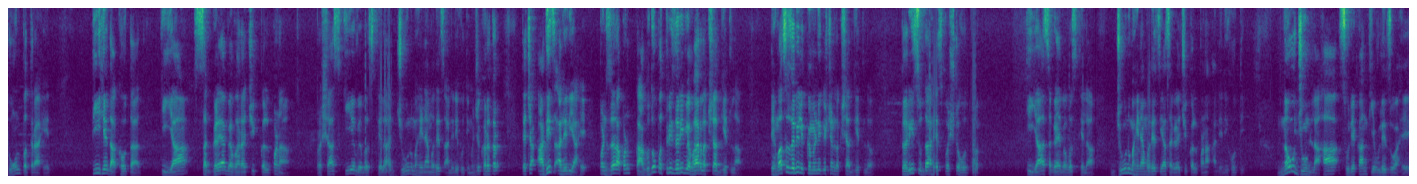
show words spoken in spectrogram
दोन पत्रं आहेत ती हे दाखवतात की या सगळ्या व्यवहाराची कल्पना प्रशासकीय व्यवस्थेला जून महिन्यामध्येच आलेली होती. म्हणजे खरं तर त्याच्या आधीच आलेली आहे पण जर आपण कागदोपत्री जरी व्यवहार लक्षात घेतला तेव्हाचं जरी कम्युनिकेशन लक्षात घेतलं तरीसुद्धा हे स्पष्ट होतं की या सगळ्या व्यवस्थेला जून महिन्यामध्येच या सगळ्याची कल्पना आलेली होती. नऊ जूनला हा सूर्यकांत येवले जो आहे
